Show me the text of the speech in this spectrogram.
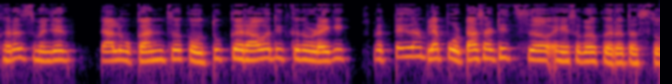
खरंच म्हणजे त्या लोकांचं कौतुक करावं तितकं थोडं आहे की प्रत्येक जण आपल्या पोटासाठीच हे सगळं करत असतो.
